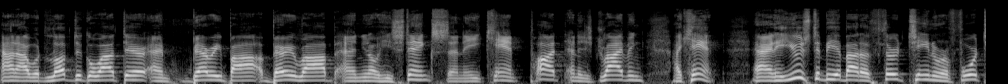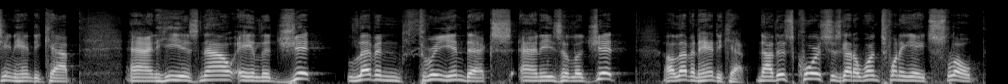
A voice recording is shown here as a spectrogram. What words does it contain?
and I would love to go out there and bury, Bob, bury Rob. And, you know, he stinks and he can't putt and he's driving. I can't. And he used to be about a 13 or a 14 handicap. And he is now a legit 11 3 index. And he's a legit 11 handicap. Now, this course has got a 128 slope.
